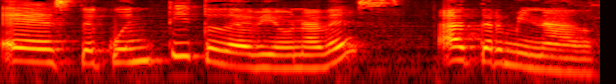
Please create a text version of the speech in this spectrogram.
este cuentito de había una vez ha terminado.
